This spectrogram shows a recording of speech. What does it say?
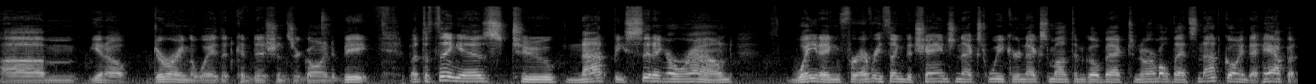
um, you know, during the way that conditions are going to be. But the thing is to not be sitting around waiting for everything to change next week or next month and go back to normal. That's not going to happen.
